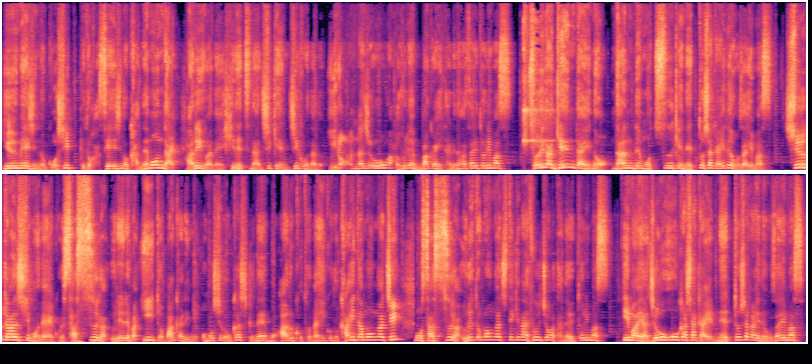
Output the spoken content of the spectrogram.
有名人のゴシップとか政治の金問題、あるいはね、卑劣な事件、事故など、いろんな情報が溢れんばかりに垂れ流されております。それが現代の何でも続けネット社会でございます。週刊誌もね、これ冊数が売れればいいとばかりに面白おかしくね、もうあることないこと書いたもん勝ち、もう冊数が売れたもん勝ち的な風潮が漂っております。今や情報化社会、ネット社会でございます。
